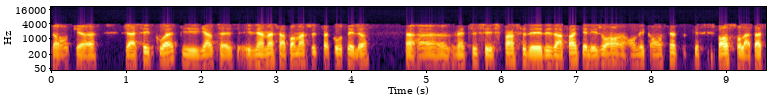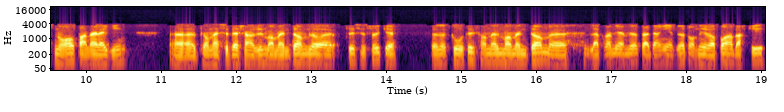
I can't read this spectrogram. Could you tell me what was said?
donc j'ai assez de quoi. Puis regarde, évidemment, ça n'a pas marché de ce côté-là. mais tu sais, je pense que c'est des, affaires que les joueurs, on est conscient de tout ce qui se passe sur la patinoire pendant la game. puis on essaie de changer le momentum. Là. Tu sais, c'est sûr que de notre côté, si on a le momentum, de la première minute à la dernière minute, on n'ira pas embarquer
